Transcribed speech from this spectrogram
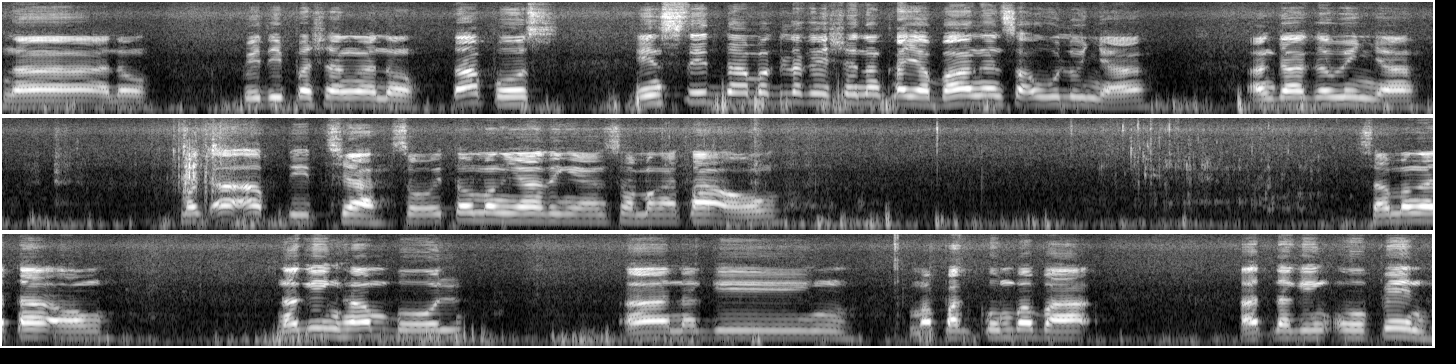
na ano, pwede pa siyang ano. Tapos, instead na maglagay siya ng kayabangan sa ulo niya, ang gagawin niya, mag-a-update siya. So ito ang mangyari ngayon sa mga taong sa mga taong naging humble, ah, naging mapagkumbaba at naging open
